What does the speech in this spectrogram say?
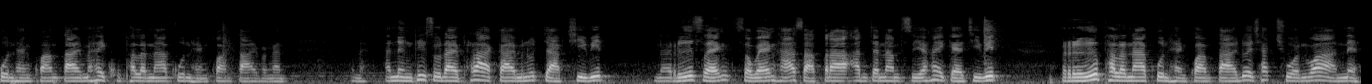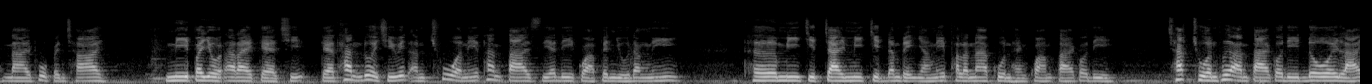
คุณแห่งความตาย ไม่ให้คุพารณาคุณแห่งความตายเหมือนกันนะอันหนึ่งที่สุดายพรากกายมนุษย์จากชีวิตนะหรือแสงสแสวงหาศาสตราอันจะนำเสียให้แก่ชีวิต หรือพารณาคุณแห่งความตายด้วยชักชวนว่าเนี่ยนายผู้เป็นชาย มีประโยชน์อะไรแก่ชีแก่ท่านด้วยชีวิตอันชั่วนี้ท่านตายเสียดีกว่าเป็นอยู่ดังนี้ เธอมีจิตใจมีจิตดำริอย่างนี้พารณาคุณแห่งความตายก็ดี ชักชวนเพื่ออันตายก็ดี โดยหลาย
